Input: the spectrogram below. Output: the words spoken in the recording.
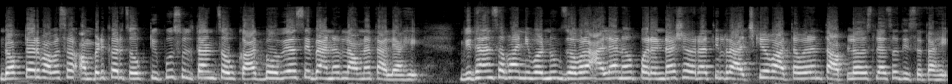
डॉक्टर बाबासाहेब आंबेडकर चौक टिपू सुलतान चौकात भव्य असे बॅनर लावण्यात आले आहे. विधानसभा निवडणूक जवळ आल्यानं परंडा शहरातील राजकीय वातावरण तापलं असल्याचं दिसत आहे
